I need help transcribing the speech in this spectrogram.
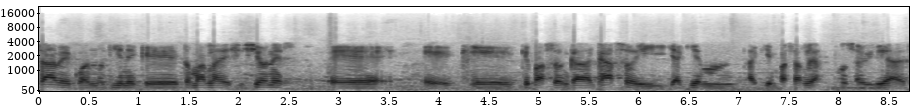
sabe cuando tiene que tomar las decisiones. Eh, eh, qué, pasó en cada caso y, a quién a quién pasarle las responsabilidades.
